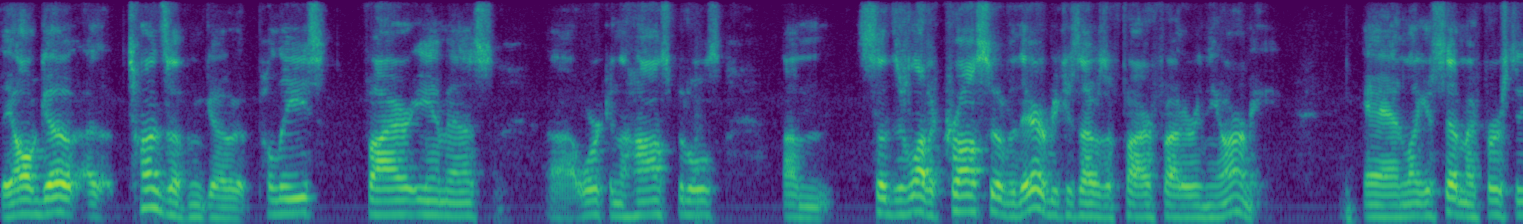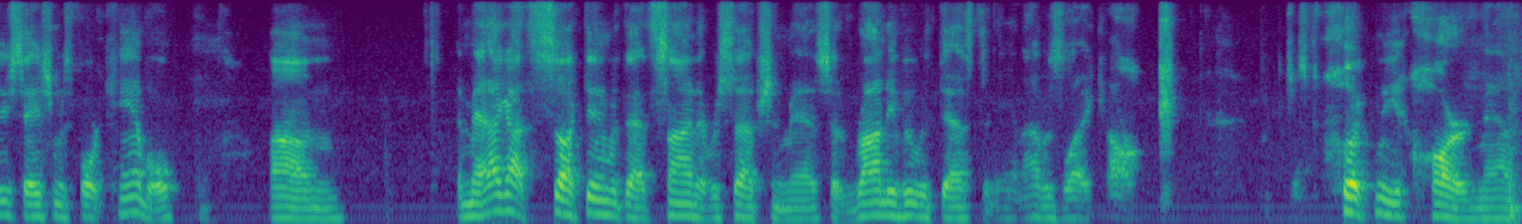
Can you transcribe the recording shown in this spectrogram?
They all go, uh, tons of them go to police, fire, EMS, uh, work in the hospitals. Um, so there's a lot of crossover there because I was a firefighter in the Army. And like I said, my first duty station was Fort Campbell. Um, and man, I got sucked in with that sign at reception, man. It said rendezvous with destiny. And I was like, oh, just hooked me hard, man.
